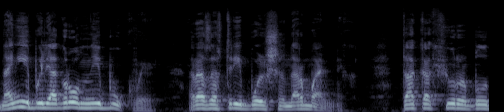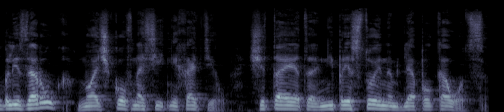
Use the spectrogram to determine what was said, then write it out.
На ней были огромные буквы, раза в три больше нормальных. Так как фюрер был близорук, но очков носить не хотел, считая это непристойным для полководца.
